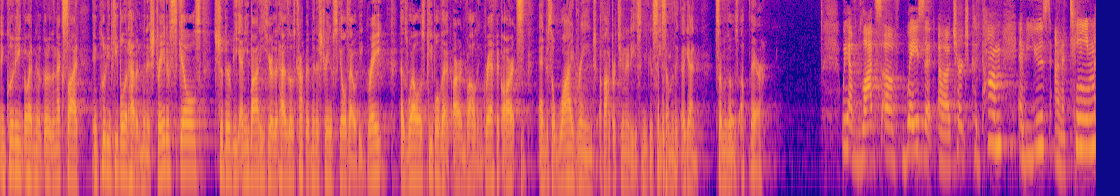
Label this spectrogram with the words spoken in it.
Including, go ahead and go to the next slide, including people that have administrative skills. Should there be anybody here that has those kind of administrative skills, that would be great, as well as people that are involved in graphic arts and just a wide range of opportunities. And you can see some of the, again, some of those up there. We have lots of ways that uh, church could come and be used on a team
